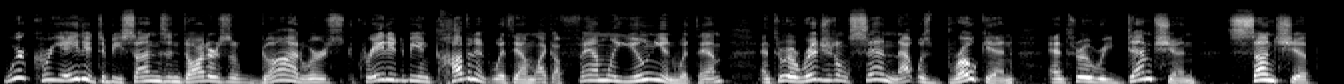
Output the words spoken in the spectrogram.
We're created to be sons and daughters of God. We're created to be in covenant with Him, like a family union with Him. And through original sin, that was broken. And through redemption, sonship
